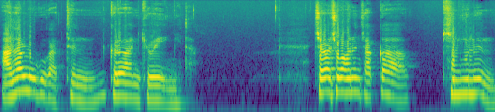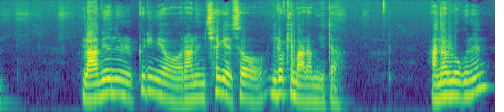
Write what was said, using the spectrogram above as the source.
아날로그 같은 그러한 교회입니다. 제가 좋아하는 작가 김우는 라면을 끓이며 라는 책에서 이렇게 말합니다. 아날로그는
